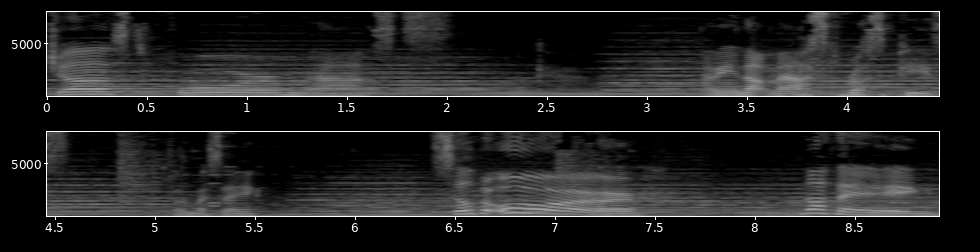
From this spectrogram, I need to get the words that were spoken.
Just for masks. Okay. I mean, not mask recipes. What am I saying? Silver ore! Nothing!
